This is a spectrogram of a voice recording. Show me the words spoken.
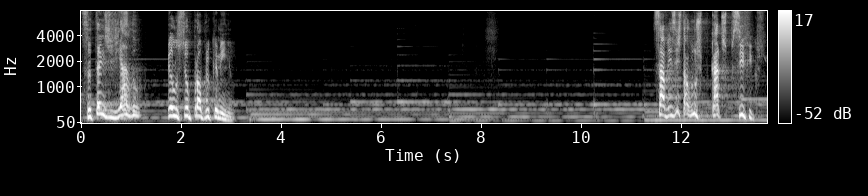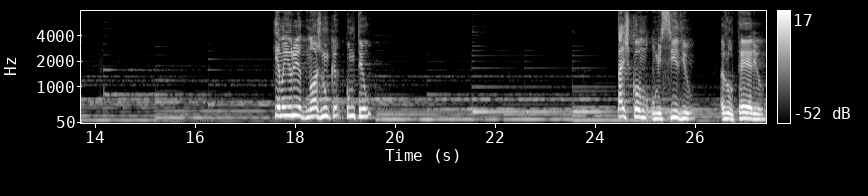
se tem desviado pelo seu próprio caminho. Sabe, existem alguns pecados específicos que a maioria de nós nunca cometeu. Tais como homicídio, adultério,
